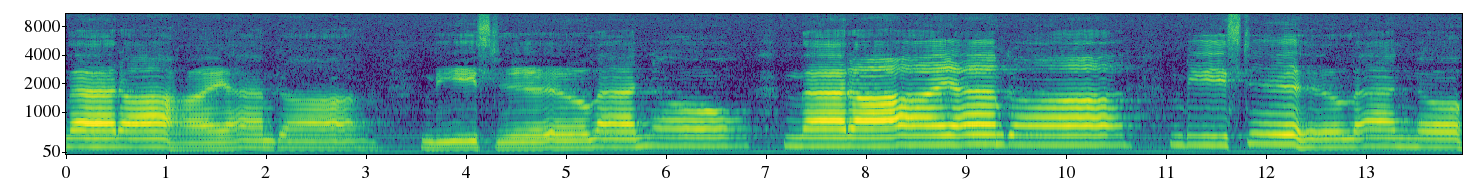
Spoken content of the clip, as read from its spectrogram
that I am God. Be still and know that I am God. Be still and know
